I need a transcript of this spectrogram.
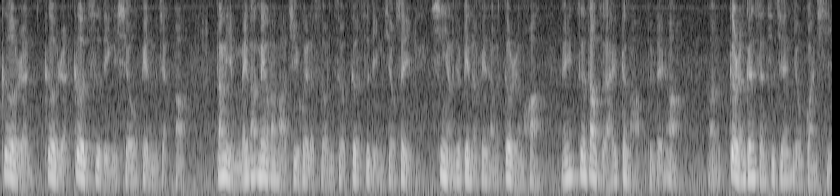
个人、个人各自灵修，可以这么讲啊。当你没办没有办法聚会的时候，你就各自灵修，所以信仰就变得非常的个人化。哎，这个道子还更好，对不对啊？呃，个人跟神之间有关系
